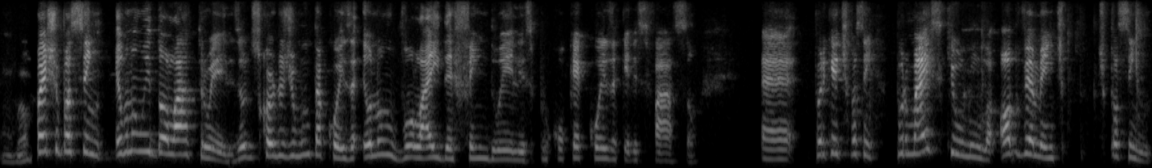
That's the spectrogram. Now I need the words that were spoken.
Uhum. mas, tipo assim, eu não idolatro eles, eu discordo de muita coisa, eu não vou lá e defendo eles por qualquer coisa que eles façam. É, porque, tipo assim, por mais que o Lula, obviamente, tipo assim,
